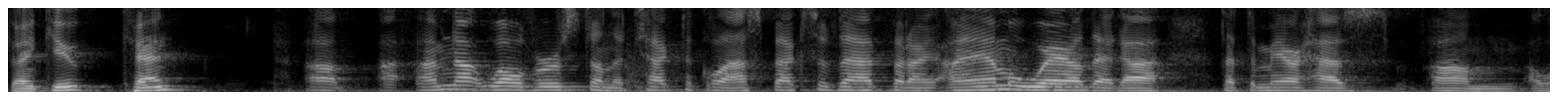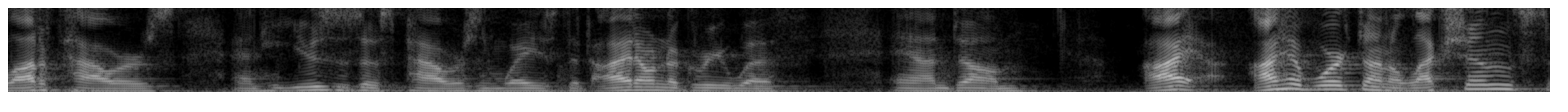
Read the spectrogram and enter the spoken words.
Thank you, Ken. Uh, I, am not well versed on the technical aspects of that, but I, I am aware that uh, that the mayor has um, a lot of powers, and he uses those powers in ways that I don't agree with. And um, I I have worked on elections.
